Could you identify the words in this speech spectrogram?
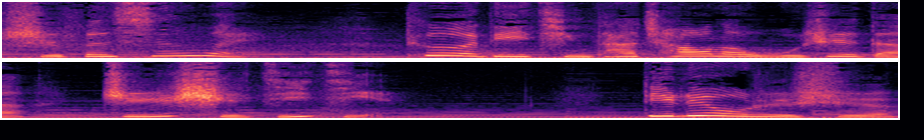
十分欣慰，特地请他抄了五日的《指使集解》。第六日时，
